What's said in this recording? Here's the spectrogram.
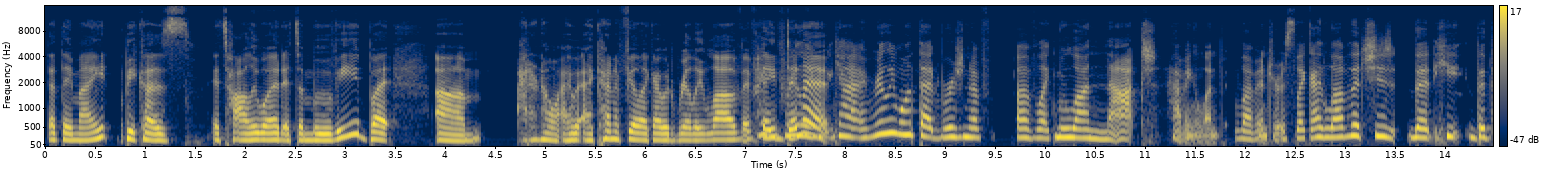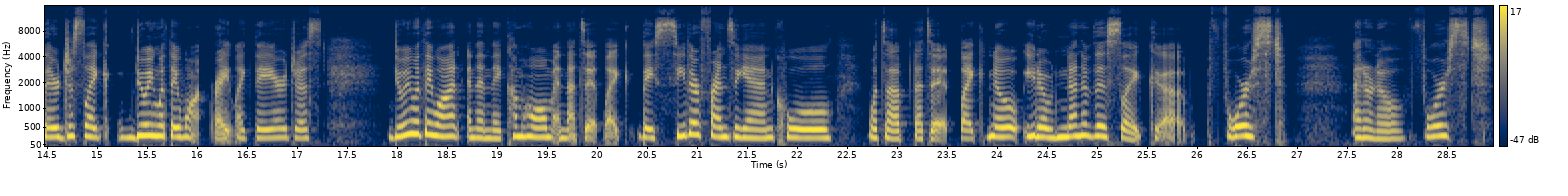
that they might because it's Hollywood, it's a movie, but um, I don't know. I, I kind of feel like I would really love if they really, didn't. Yeah, I really want that version of of like Mulan not having a love interest. Like I love that she's that he that they're just like doing what they want, right? Like they are just doing what they want and then they come home and that's it. Like they see their friends again, cool, what's up, that's it. Like no, you know, none of this like uh, forced I don't know, forced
